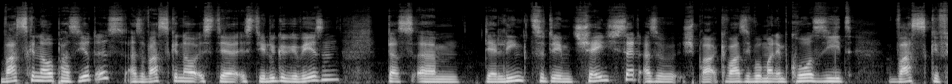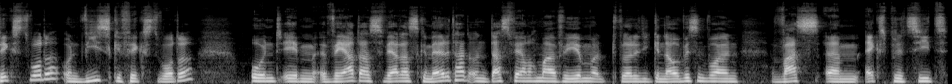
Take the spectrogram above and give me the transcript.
was genau passiert ist. Also was genau ist, der, ist die Lücke gewesen, dass ähm, der Link zu dem Change-Set, also quasi, wo man im Core sieht, was gefixt wurde und wie es gefixt wurde und eben wer das, wer das gemeldet hat. Und das wäre nochmal für jemand, für Leute, die genau wissen wollen, was ähm, explizit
